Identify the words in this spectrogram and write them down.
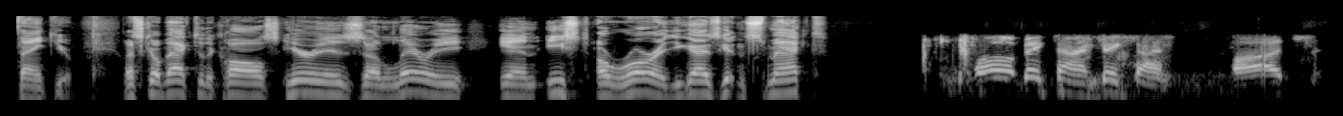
thank you. Let's go back to the calls. Here is uh, Larry in East Aurora. You guys getting smacked? Oh, big time, big time. Uh, it's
